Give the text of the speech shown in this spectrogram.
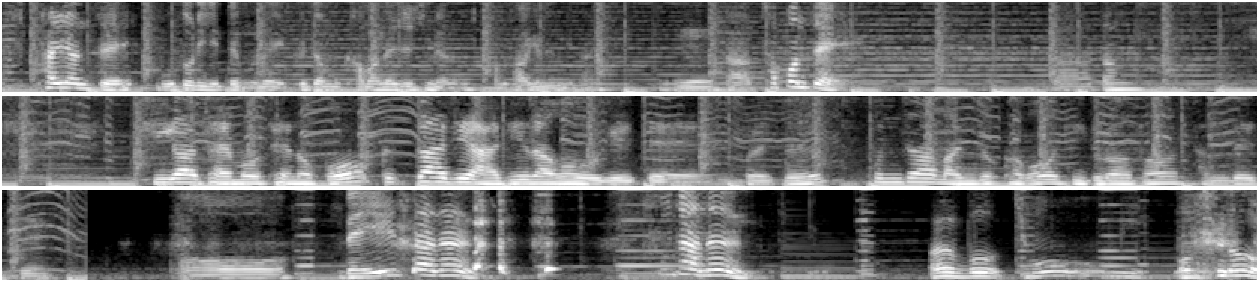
18년째 모쏠이기 때문에 그 점 감안해 주시면 감사하겠습니다. 예. 자 첫 번째 지가 잘못해놓고 끝까지 아니라고 우길 때 vs 혼자 만족하고 뒤돌아서 잠들 때. 어, 네 일단은 후자는 아니 뭐 경험이 없어.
